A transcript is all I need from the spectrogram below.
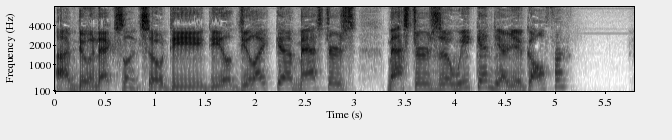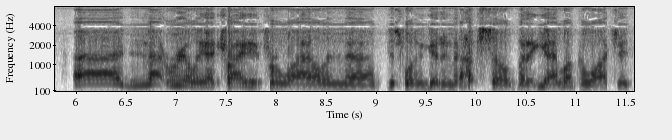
I'm doing excellent. So, do you do you, do you like uh, Masters Masters uh, weekend? Are you a golfer? Uh, not really. I tried it for a while and uh, just wasn't good enough. So, but yeah, I love to watch it.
